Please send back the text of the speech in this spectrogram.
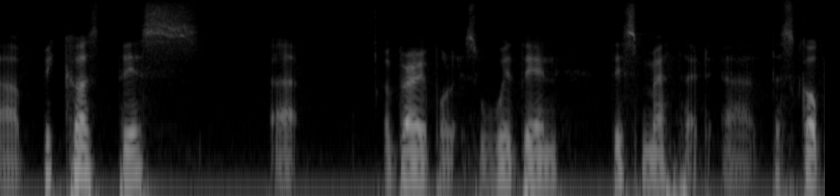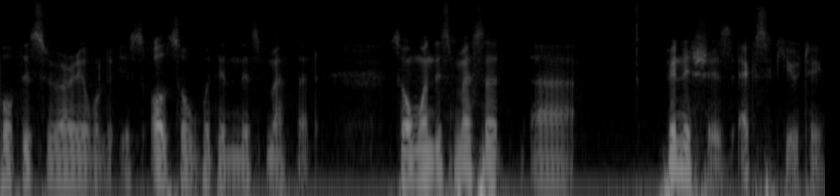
uh, because this uh, variable is within this method uh, the scope of this variable is also within this method. So when this method uh, finishes executing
